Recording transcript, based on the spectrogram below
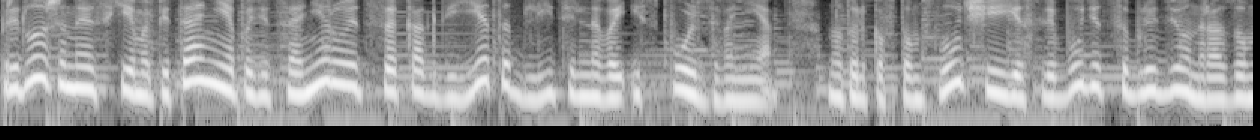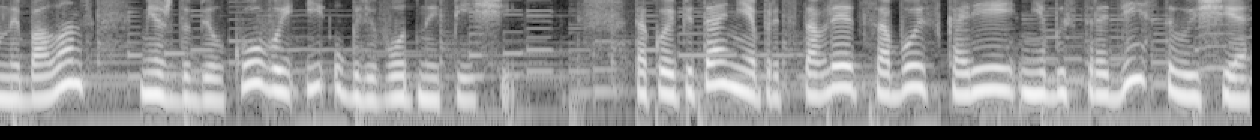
Предложенная схема питания позиционируется как диета длительного использования, но только в том случае, если будет соблюден разумный баланс между белковой и углеводной пищей. Такое питание представляет собой скорее не быстродействующее,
